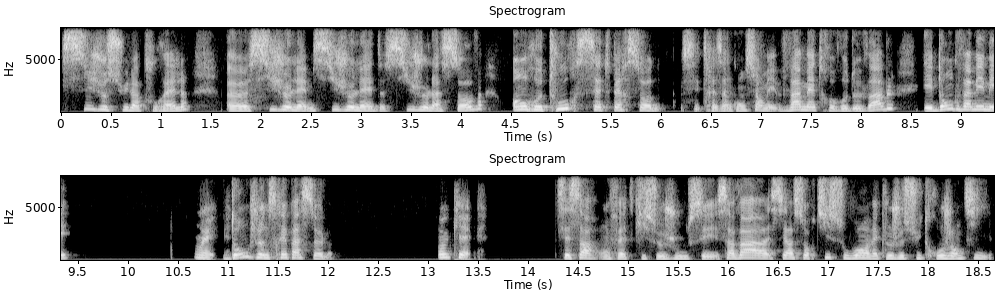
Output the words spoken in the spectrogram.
si je suis là pour elle, si je l'aime, si je l'aide, si je la sauve, en retour, cette personne, c'est très inconscient, mais va m'être redevable et donc va m'aimer. Ouais. Donc je ne serai pas seule. Ok. C'est ça en fait qui se joue. C'est ça va, c'est assorti souvent avec le je suis trop gentille.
